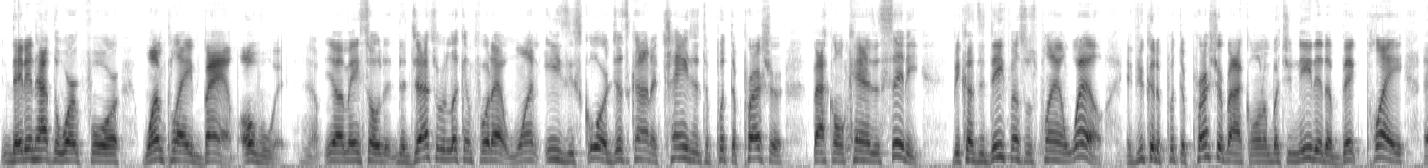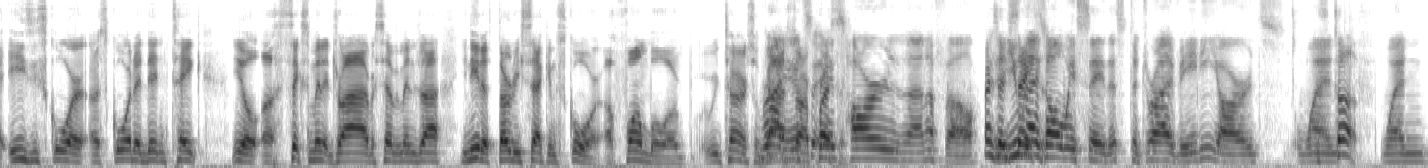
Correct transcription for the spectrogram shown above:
they didn't have to work for. One play, bam, over with. Yep. You know what I mean? So the, the Jets were looking for that one easy score, just kind of change it to put the pressure back on Kansas City because the defense was playing well. If you could have put the pressure back on them, but you needed a big play, an easy score, a score that didn't take you know a six minute drive or seven minute drive, you need a 30 second score, a fumble a return. So Right, guys start it's, pressing. it's hard in the NFL. Right, so you say- guys always say this to drive 80 yards when when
